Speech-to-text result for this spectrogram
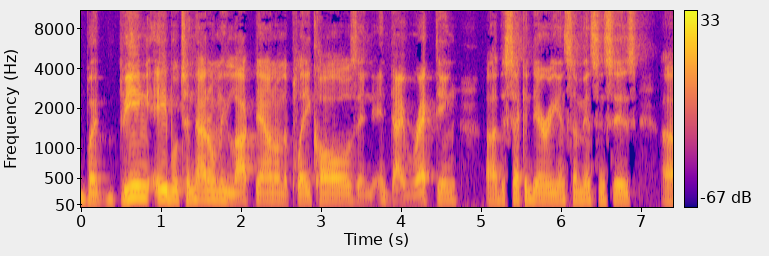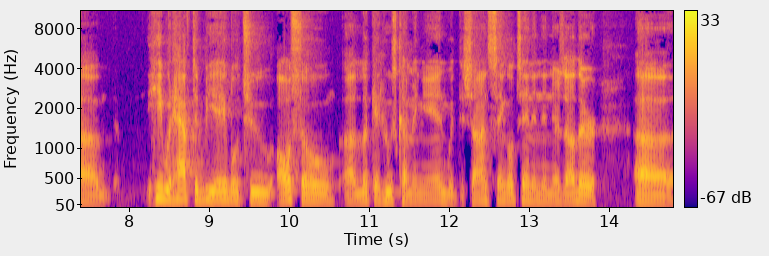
but being able to not only lock down on the play calls and, and directing uh, the secondary in some instances, um, he would have to be able to also uh, look at who's coming in with DeShon Singleton, and then there's other uh,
